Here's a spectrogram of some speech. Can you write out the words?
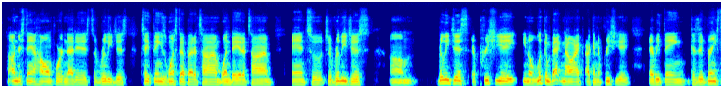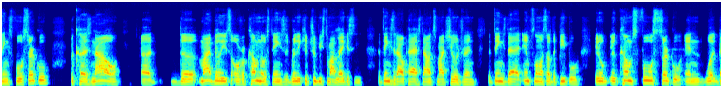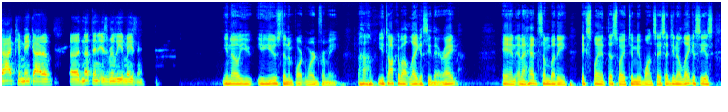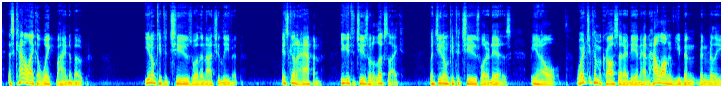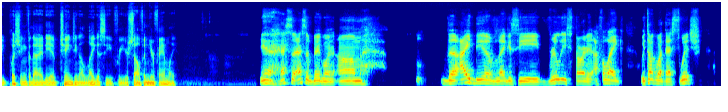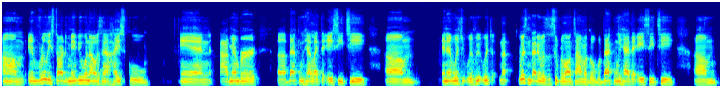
I understand how important that is to really just take things one step at a time, one day at a time, and to to really just um, really just appreciate. You know, looking back now, I, I can appreciate everything because it brings things full circle. Because now, uh, the my ability to overcome those things it really contributes to my legacy. The things that I'll pass down to my children, the things that influence other people, it'll it comes full circle. And what God can make out of uh, nothing is really amazing you know, you you used an important word for me. Um, you talk about legacy there, right? And and I had somebody explain it this way to me once. They said, you know, legacy is is kind of like a wake behind a boat. You don't get to choose whether or not you leave it. It's going to happen. You get to choose what it looks like, but you don't get to choose what it is. You know, where'd you come across that idea, and how long have you been been really pushing for that idea of changing a legacy for yourself and your family? Yeah, that's a, that's a big one. Um, the idea of legacy really started. I feel like we talk about that switch. Um, it really started maybe when I was in high school, and I remember uh, back when we had like the ACT. Um, and it which which not wasn't that it was a super long time ago, but back when we had the ACT, um,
